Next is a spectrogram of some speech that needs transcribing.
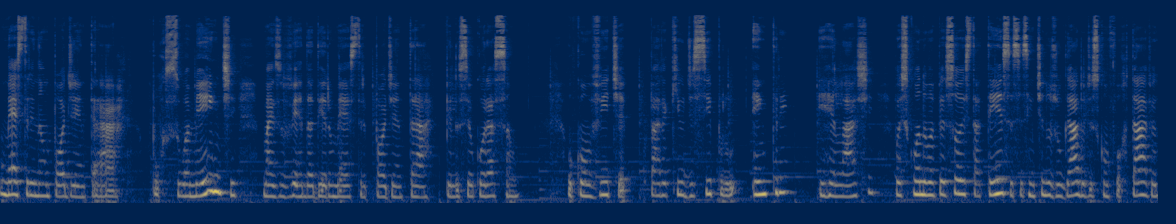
O mestre não pode entrar por sua mente, mas o verdadeiro mestre pode entrar pelo seu coração. O convite é para que o discípulo entre e relaxe, pois quando uma pessoa está tensa, se sentindo julgado, desconfortável,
